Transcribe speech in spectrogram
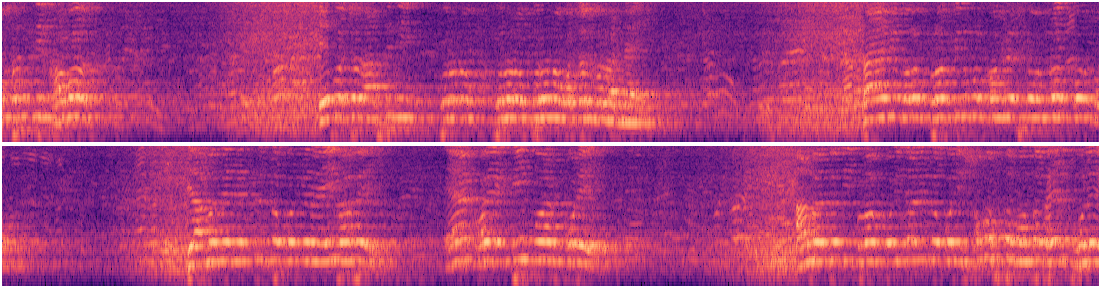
অশান্তির খবর। এবছর আসেনি, পুরনো পুরনো পুরনো বছরগুলোর নেই। তাই আমি বলো ব্লক তৃণমূল কংগ্রেসকে অনুরোধ করব যে আমাদের নেতৃত্ব কর্মীরা এইভাবে এক হয়ে টিম ওয়ার্ক করে আমরা যদি ব্লক পরিচালিত করি, সমস্ত মতভেদ ভুলে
